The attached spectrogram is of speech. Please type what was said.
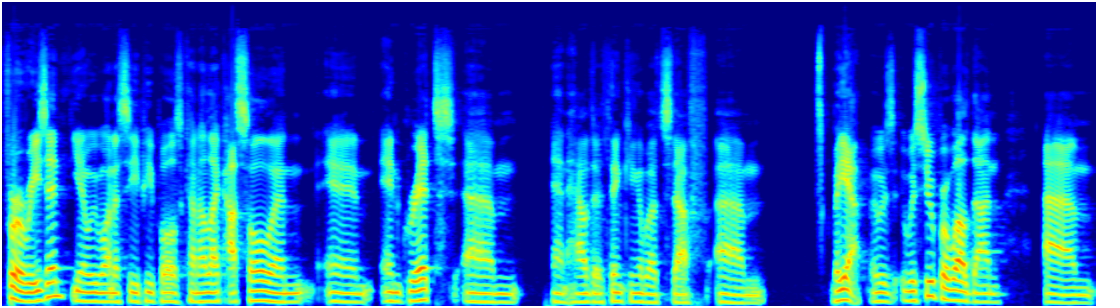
for a reason. You know, we want to see people's kind of like hustle and and and grit um, and how they're thinking about stuff. Um, but yeah, it was it was super well done. Um,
